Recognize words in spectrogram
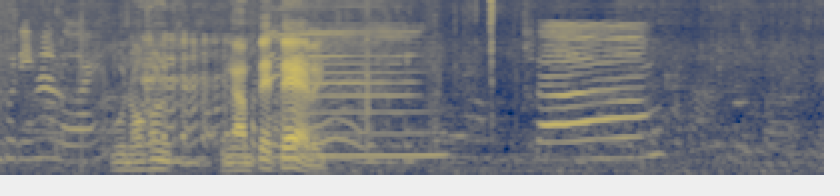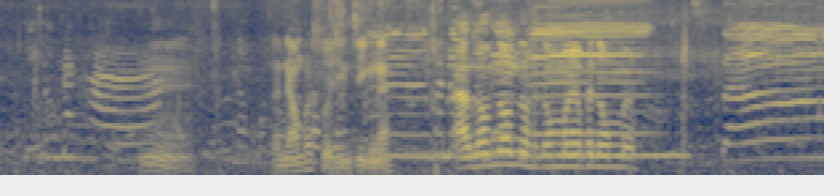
คนพอดีห้าร้อยโอ้น้องเขางามแต้ๆเลยสองอีกรูปนะคะอืมแต่น้องเขาสวยจริงๆนะ อ่านมนมนมมือไปนมมือ สอง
